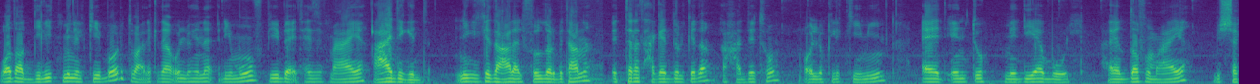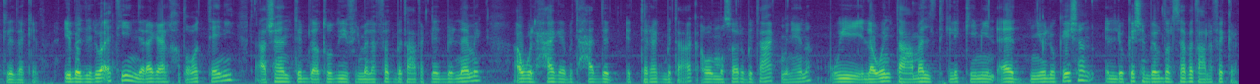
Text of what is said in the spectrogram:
وأضغط Delete من ال keyboard وبعد كده أقول له هنا ريموف بيبدأ يتحذف معايا عادي جدا. نيجي كده على ال folder بتاعنا الثلاث حاجات دول كده احددهم أقول له click يمين Add Into Media Pool هينضافوا معايا. بالشكل ده كده. يبقى دلوقتي نراجع الخطوات تاني عشان تبدأ تضيف الملفات بتاعتك للبرنامج. أول حاجة بتحدد ال track بتاعك أو المسار بتاعك من هنا ولو أنت عملت click يمين Add New Location ال location بيفضل ثابت على فكرة.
